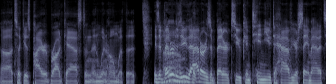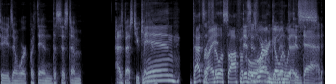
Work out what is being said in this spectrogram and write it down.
uh, took his pirate broadcast and, and went home with it. Is it better to Um, do that, but- or is it better to continue to have your same attitudes and work within the system as best you can? Man, that's Right? a philosophical. this is where I'm going with his dad.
